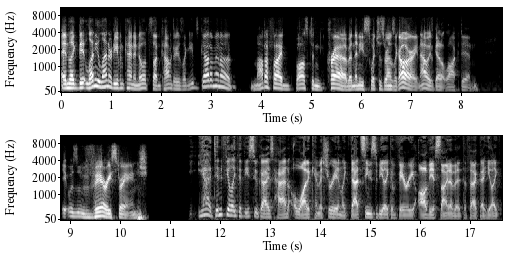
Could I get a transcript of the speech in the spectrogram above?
And like they, Lenny Leonard even kind of notes on commentary, he's like he's got him in a modified Boston Crab, and then he switches around. He's like, all right, now he's got it locked in. It was very strange. Yeah, it didn't feel like that these two guys had a lot of chemistry, and like that seems to be like a very obvious sign of it. The fact that he like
